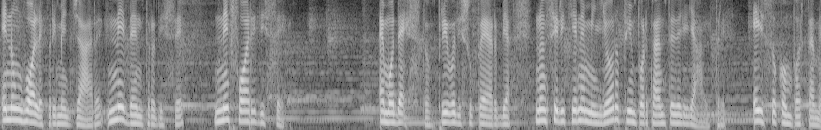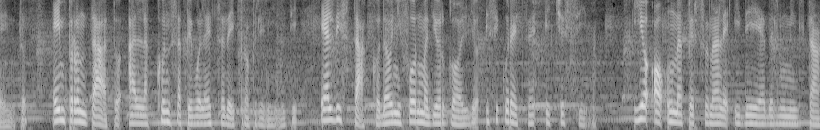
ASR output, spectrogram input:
e non vuole primeggiare né dentro di sé né fuori di sé. È modesto, privo di superbia, non si ritiene migliore o più importante degli altri e il suo comportamento è improntato alla consapevolezza dei propri limiti e al distacco da ogni forma di orgoglio e sicurezza eccessiva. Io ho una personale idea dell'umiltà.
